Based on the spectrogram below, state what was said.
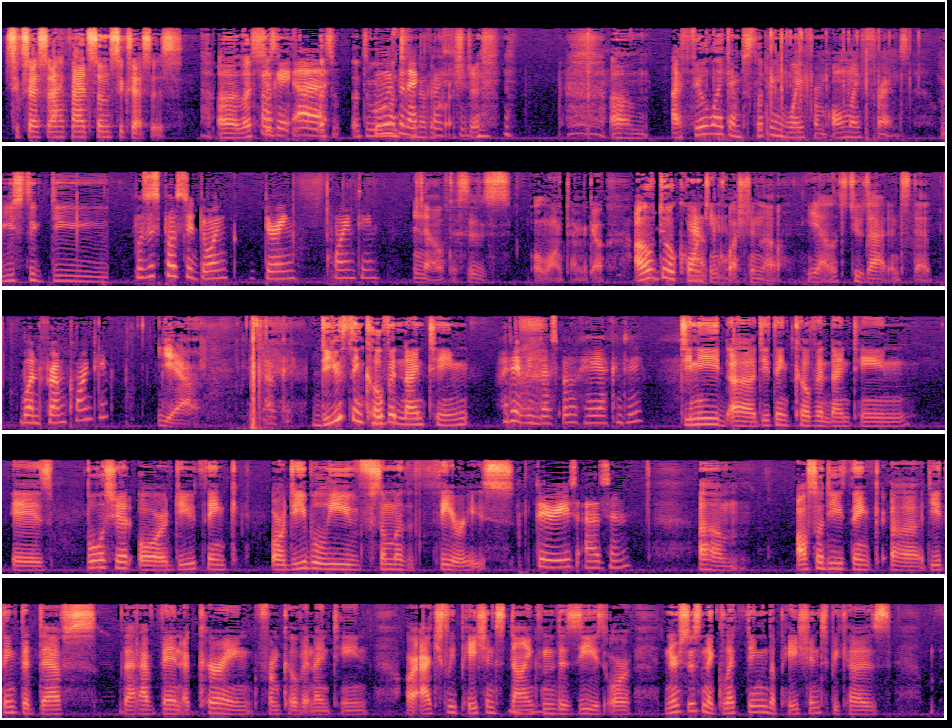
success. I've had some successes. Uh, let's just Okay, uh, let's let's move was on the to next another question? question. um, I feel like I'm slipping away from all my friends. We used to do. Was this posted during during quarantine? No, this is a long time ago. I'll do a quarantine Okay. question though. Yeah, let's do that instead. One from quarantine? Yeah. Okay. Do you think COVID nineteen? I didn't mean this, but okay, I continue. Do Do you need? Uh, do you think COVID nineteen is bullshit, or do you think, or do you believe some of the theories? Theories, as in. Um, also, do you think uh, do you think the deaths that have been occurring from COVID nineteen are actually patients dying from the disease or nurses neglecting the patients? Because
